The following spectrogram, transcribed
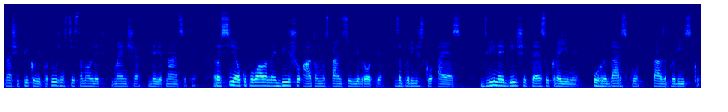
наші пікові потужності становлять менше 19. Росія окупувала найбільшу атомну станцію в Європі Запорізьку АЕС, дві найбільші ТЕС України Угледарську та Запорізьку,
